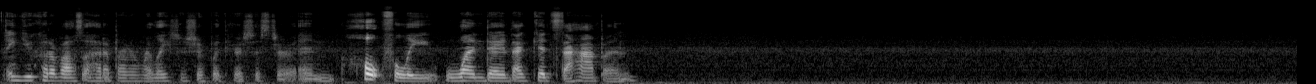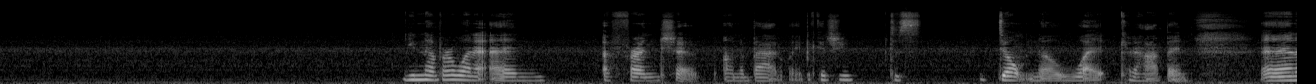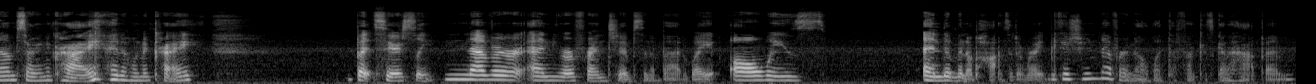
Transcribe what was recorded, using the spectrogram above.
And you could have also had a better relationship with your sister, and hopefully one day that gets to happen. You never want to end a friendship on a bad way because you just don't know what could happen. And I'm starting to cry. I don't want to cry. But seriously, never end your friendships in a bad way. Always end them in a positive way because you never know what the fuck is going to happen.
